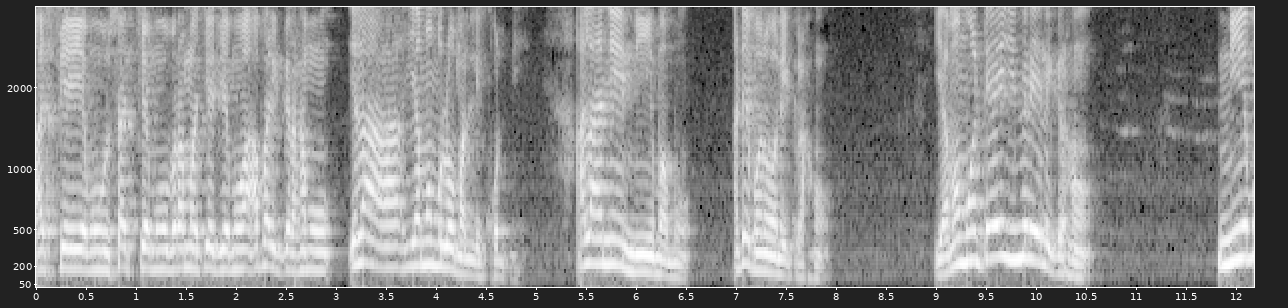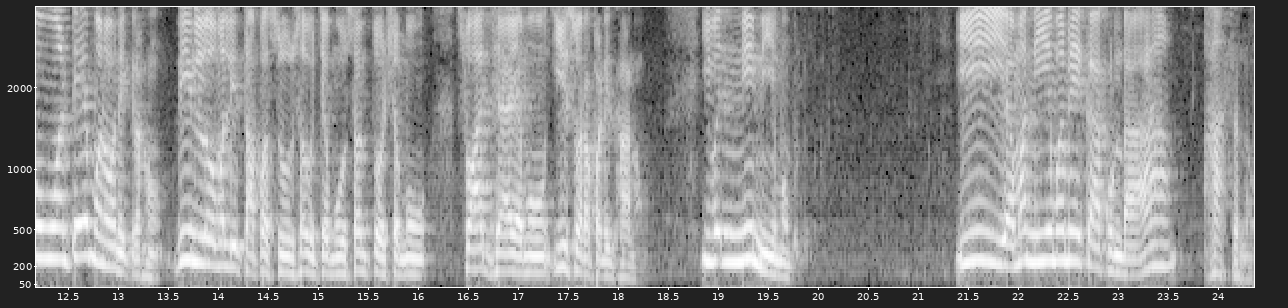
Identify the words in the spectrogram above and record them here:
అశ్చేయము సత్యము బ్రహ్మచర్యము అపరిగ్రహము ఇలా యమములో మళ్ళీ కొన్ని. అలానే నియమము అంటే మనోనిగ్రహం. యమము అంటే ఇంద్రియ నిగ్రహం. నియమము అంటే మనోనిగ్రహం. దీనిలో మళ్ళీ తపస్సు శౌచము సంతోషము స్వాధ్యాయము ఈశ్వర పరిధానం. ఇవన్నీ నియమములు. ఈ యమ నియమమే కాకుండా ఆసనం.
